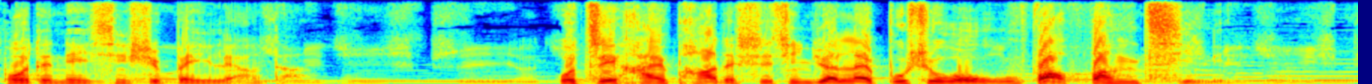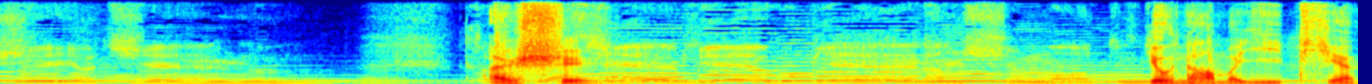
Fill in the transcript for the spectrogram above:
我的内心是悲凉的。我最害怕的事情，原来不是我无法放弃你，而是……有那么一天，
